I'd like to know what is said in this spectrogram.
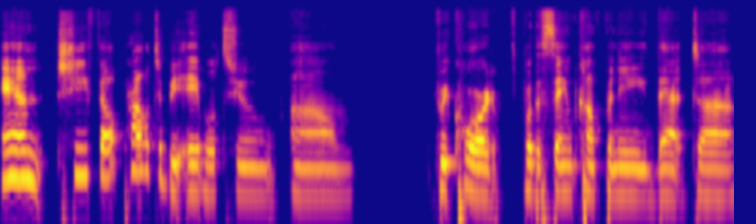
And she felt proud to be able to um, record for the same company that uh,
